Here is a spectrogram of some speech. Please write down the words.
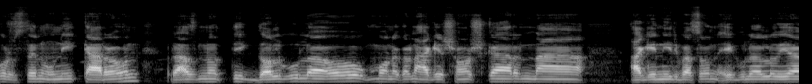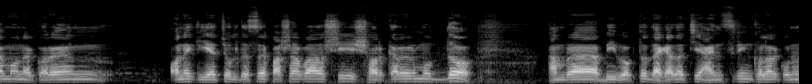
করছেন উনি। কারণ রাজনৈতিক দলগুলাও মনে করেন আগে সংস্কার না আগে নির্বাচন এগুলা লইয়া মনে করেন অনেক ইয়ে চলতেছে। পাশাপাশি সরকারের মধ্যেও আমরা বিভক্ত, দেখা যাচ্ছে আইন শৃঙ্খলার কোনো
